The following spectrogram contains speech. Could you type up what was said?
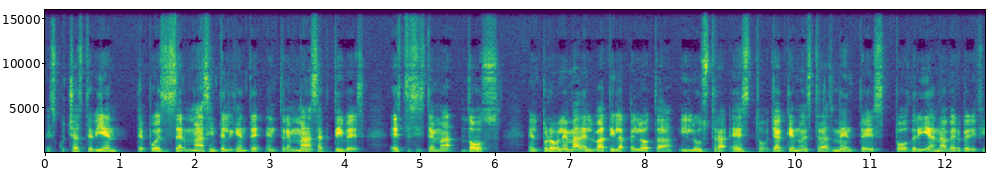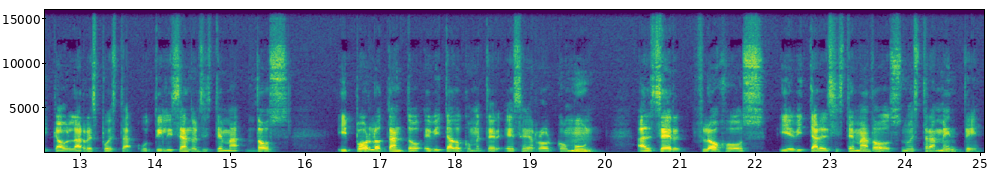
Escuchaste bien, te puedes ser más inteligente entre más actives este sistema 2. El problema del bat y la pelota ilustra esto, ya que nuestras mentes podrían haber verificado la respuesta utilizando el sistema 2 y por lo tanto evitado cometer ese error común. Al ser flojos y evitar el sistema 2, nuestra mente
